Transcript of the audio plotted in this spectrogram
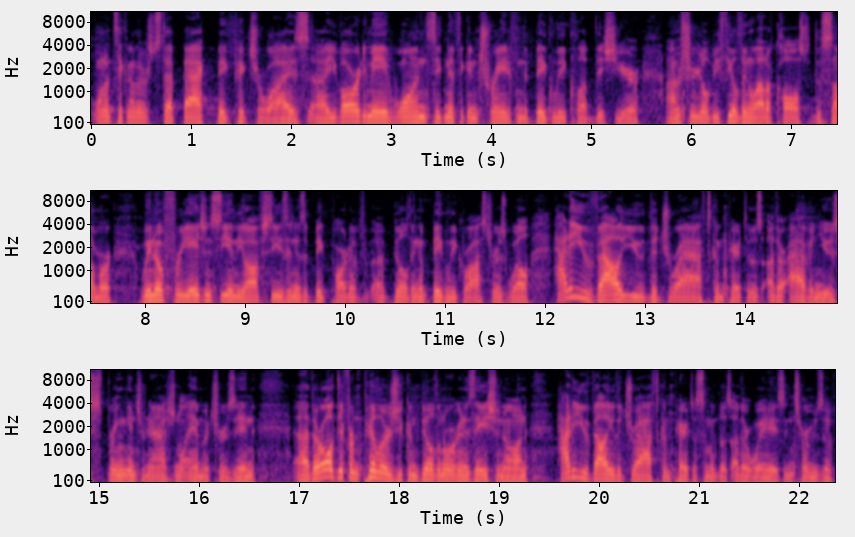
want to take another step back, big picture wise. Uh, you've already made one significant trade from the big league club this year. I'm sure you'll be fielding a lot of calls through the summer. We know free agency in the offseason is a big part of, of building a big league roster as well. How do you value the draft compared to those other avenues, bringing international amateurs in? Uh, they're all different pillars you can build an organization on. How do you value the draft compared to some of those other ways in terms of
